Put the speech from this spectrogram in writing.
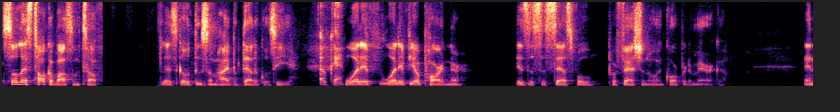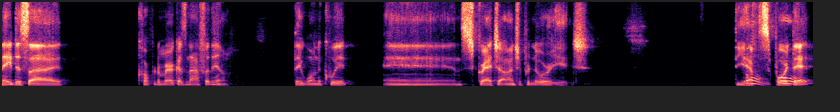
So let's talk about some tough let's go through some hypotheticals here. Okay. What if what if your partner is a successful professional in corporate America and they decide corporate America is not for them? They want to quit and scratch an entrepreneur itch. Do you have Ooh, to support ooh. that?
